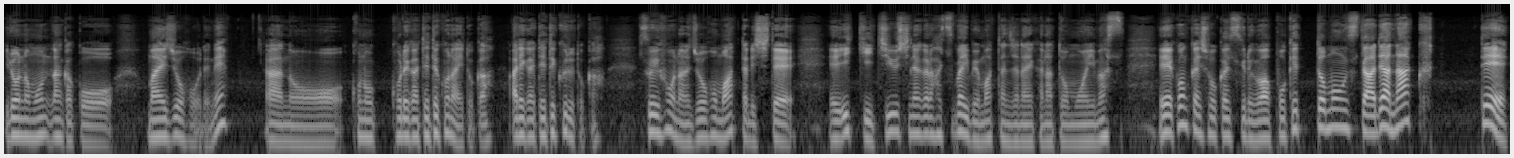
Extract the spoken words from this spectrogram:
いろんなもん、なんかこう、前情報でね、あのー、この、これが出てこないとか、あれが出てくるとか、そういう風な情報もあったりして、えー、一喜一憂しながら発売日を待ったんじゃないかなと思います。えー、今回紹介するのはポケットモンスターではなくて、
